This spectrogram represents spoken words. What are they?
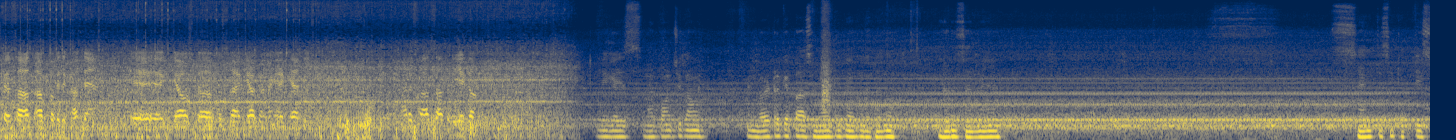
उसके साथ आपको भी दिखाते हैं कि क्या उसका मसला है, क्या करेंगे क्या नहीं। हमारे साथ साथ रहिएगा। मैं पहुँच चुका हूँ इन्वर्टर के पास। इन्वर्टर पे आपको दिखा दूँ घड़ी सामने है। सैंतीस अठतीस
